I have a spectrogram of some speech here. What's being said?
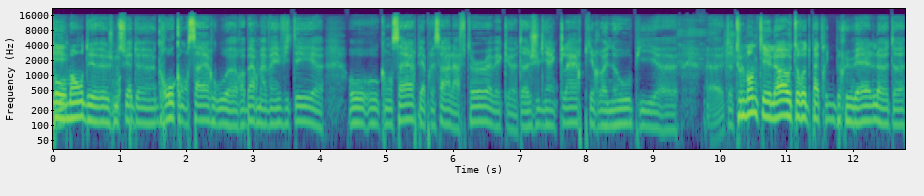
beau monde. Euh, Je me souviens d'un gros concert où euh, Robert m'avait invité euh, au, au concert, puis après ça à l'after avec euh, Julien Clerc, puis Renaud, puis euh, euh, t'as tout le monde qui est là autour de Patrick Bruel. euh, t'as-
